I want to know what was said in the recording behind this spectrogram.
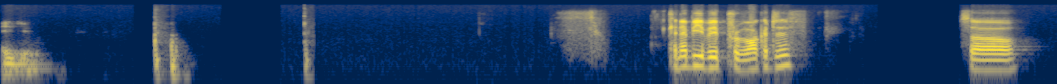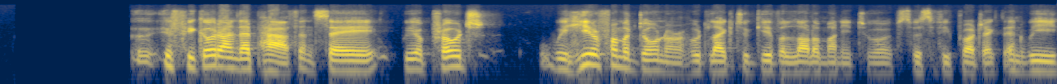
Thank you. Can I be a bit provocative? So uh, if we go down that path and say we approach, we hear from a donor who'd like to give a lot of money to a specific project, and we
